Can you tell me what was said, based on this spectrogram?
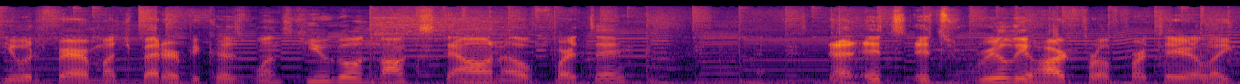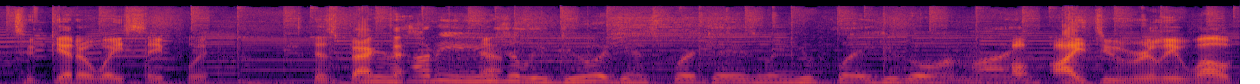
he would fare much better because once Hugo knocks down El Fuerte, uh, it's it's really hard for El Fuerte like to get away safely. I back. mean, that- how do you yeah. usually do against Fuertes when you play Hugo online? Oh, I do really well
